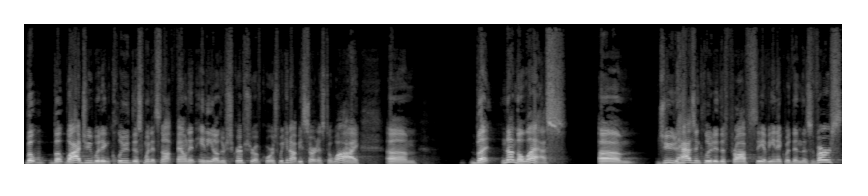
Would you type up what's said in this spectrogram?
But, but why Jude would include this when it's not found in any other scripture, of course, we cannot be certain as to why. Um, but nonetheless, um, Jude has included this prophecy of Enoch within this verse,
